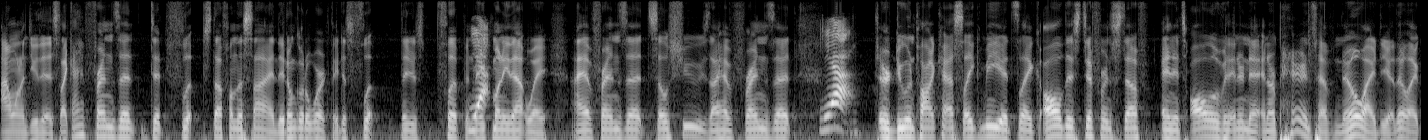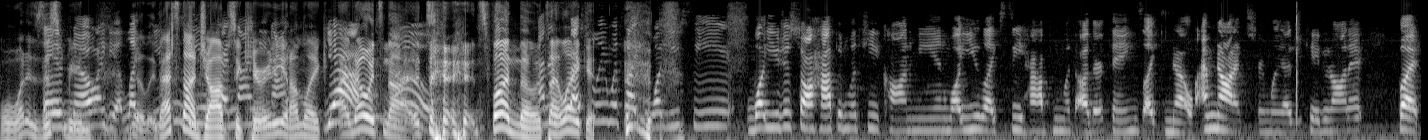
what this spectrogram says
i want to do this. Like i have friends that, that flip stuff on the side. They don't go to work. They just flip they just flip and Yeah. make money that way. I have friends that sell shoes. I have friends that Yeah. are doing podcasts like me. It's like all this different stuff and it's all over the internet and our parents have no idea. They're like well what does They this mean? no idea. Like, that's not job security. And i'm like Yeah, i know it's not. No. it's, it's fun though. It's, i like it. especially with like what you see, what you just saw happen with the economy, and what you like see happen with other things. Like, no, I'm not extremely educated on it, but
